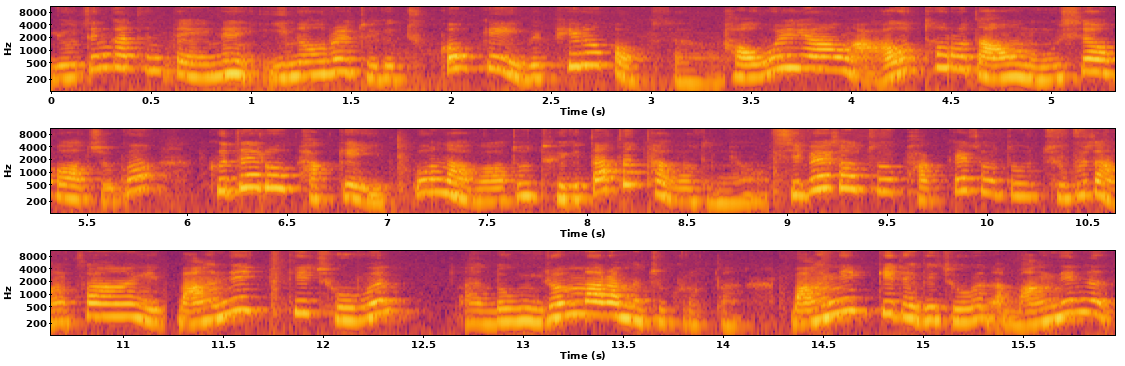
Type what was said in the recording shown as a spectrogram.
요즘 같은 때에는 이너를 되게 두껍게 입을 필요가 없어요. 겨울형 아우터로 나온 옷이어가지고 그대로 밖에 입고 나가도 되게 따뜻하거든요. 집에서도 밖에서도 주구장창 이막 입기 좋은 아 너무 이런 말하면 좀 그렇다. 막 입기 되게 좋은 아, 막 입는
